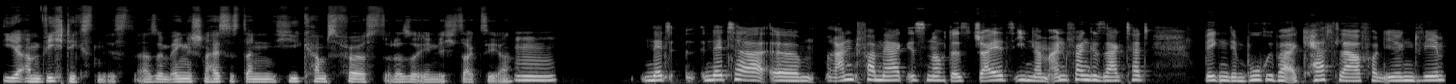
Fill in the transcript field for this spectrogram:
ihr am wichtigsten ist. Also im Englischen heißt es dann he comes first oder so ähnlich, sagt sie ja. Mhm. Net, netter ähm, Randvermerk ist noch, dass Giles ihnen am Anfang gesagt hat, wegen dem Buch über Acathla von irgendwem,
